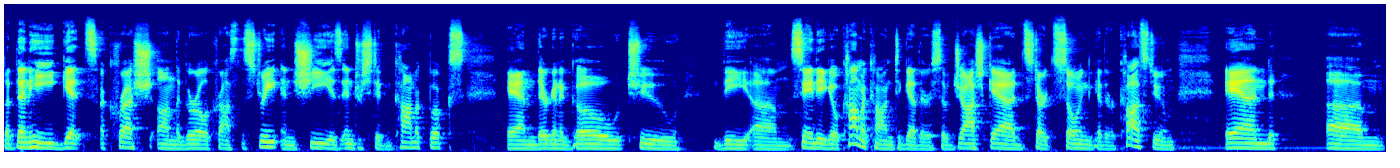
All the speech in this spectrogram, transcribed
but then he gets a crush on the girl across the street, and she is interested in comic books, and they're gonna go to the um, San Diego Comic Con together. So Josh Gad starts sewing together a costume, and um,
